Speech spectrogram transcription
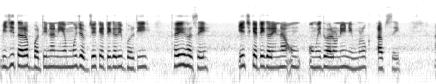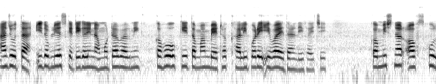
બીજી તરફ ભરતીના નિયમ મુજબ જે કેટેગરી ભરતી થઈ હશે, એ જ કેટેગરીના ઉમેદવારોની નિમણૂક આપશે આ જોતાં ઈડબ્લ્યુએસ કેટેગરીના મોટાભાગની કહો કે તમામ બેઠક ખાલી પડે એવા એધાણ દેખાય છે. કમિશનર ઓફ સ્કૂલ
